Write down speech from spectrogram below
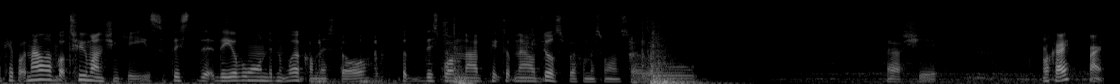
Okay, but now I've got two mansion keys. This the, the other one didn't work on this door, but this one I picked up now does work on this one. So, ah shit. Okay, right.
